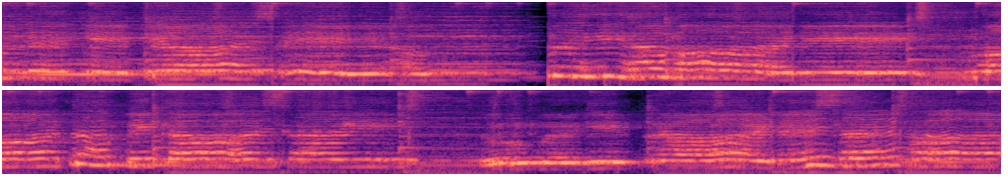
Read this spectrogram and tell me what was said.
बूंद के प्यासे हम ही हमारे माता पिता साई तुम ही प्राण सखा।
